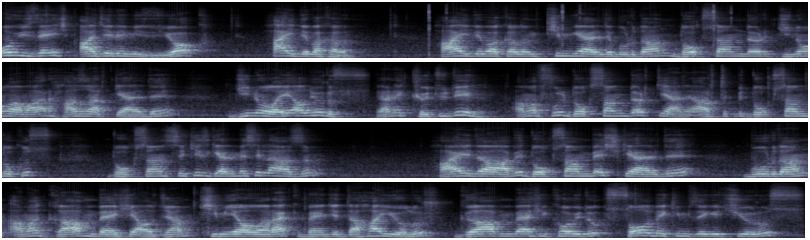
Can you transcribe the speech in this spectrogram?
O yüzden hiç acelemiz yok. Haydi bakalım. Haydi bakalım kim geldi buradan? 94 Ginola var. Hazard geldi. Ginola'yı alıyoruz. Yani kötü değil ama full 94 yani artık bir 99 98 gelmesi lazım. Haydi abi 95 geldi. Buradan ama Gravenberg'i alacağım. Kimya olarak bence daha iyi olur. Gravenberg'i koyduk. Sol bekimize geçiyoruz.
